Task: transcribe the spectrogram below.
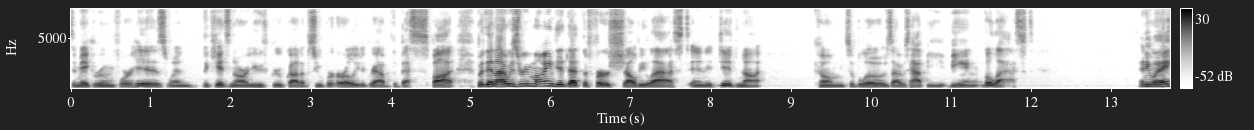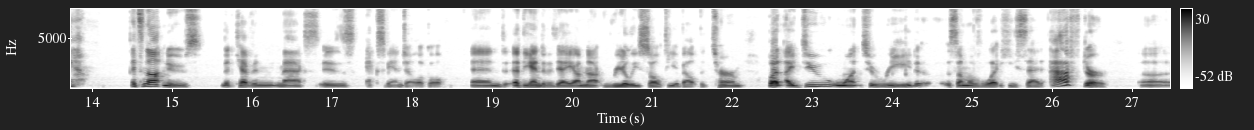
to make room for his when the kids in our youth group got up super early to grab the best spot. But then I was reminded that the first shall be last, and it did not come to blows. I was happy being the last. Anyway, it's not news that Kevin Max is evangelical. And at the end of the day, I'm not really salty about the term. But I do want to read some of what he said after uh,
